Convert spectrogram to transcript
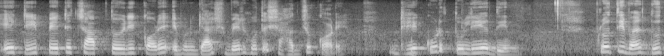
এটি পেটে চাপ তৈরি করে এবং গ্যাস বের হতে সাহায্য করে। ঢেকুর তুলিয়ে দিন। প্রতিবার দুধ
